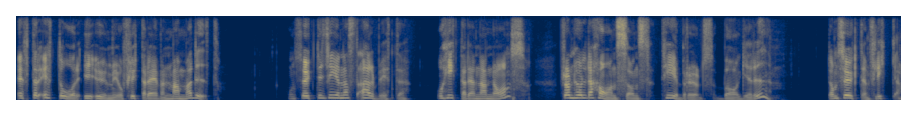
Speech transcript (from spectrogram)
Efter ett år i Umeå flyttade även mamma dit. Hon sökte genast arbete och hittade en annons från Hulda Hanssons tebrödsbageri. De sökte en flicka.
